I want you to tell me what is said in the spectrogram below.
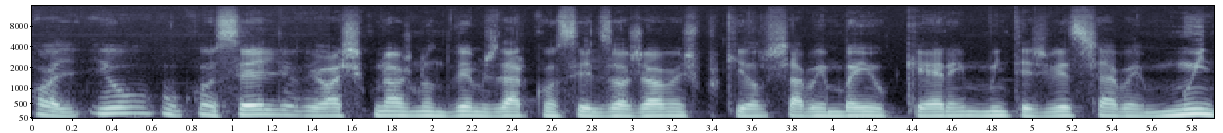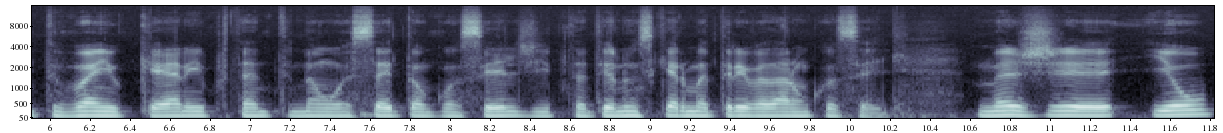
Olha, eu o conselho, eu acho que nós não devemos dar conselhos aos jovens porque eles sabem bem o que querem, muitas vezes sabem muito bem o que querem e, portanto, não aceitam conselhos e, portanto, eu não sequer me atrevo a dar um conselho. Mas uh, eu,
